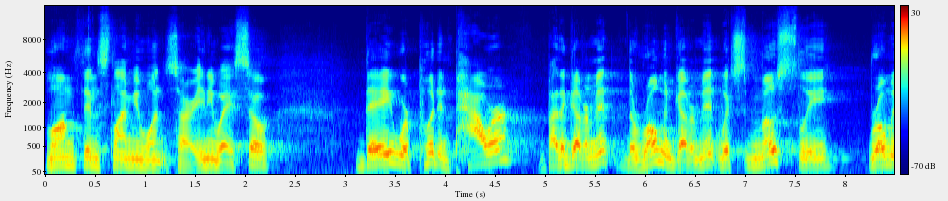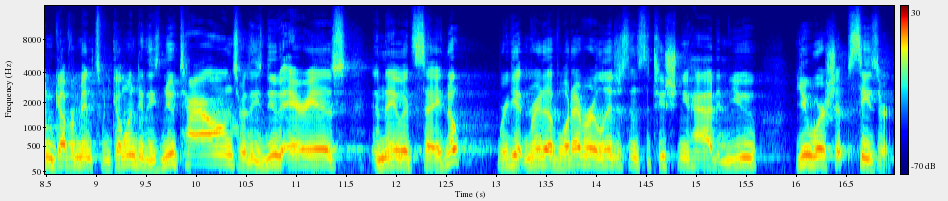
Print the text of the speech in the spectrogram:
Long, thin, slimy one. Sorry. Anyway, so they were put in power by the government, the Roman government, which mostly Roman governments would go into these new towns or these new areas and they would say, nope, we're getting rid of whatever religious institution you had and you, you worship Caesar.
